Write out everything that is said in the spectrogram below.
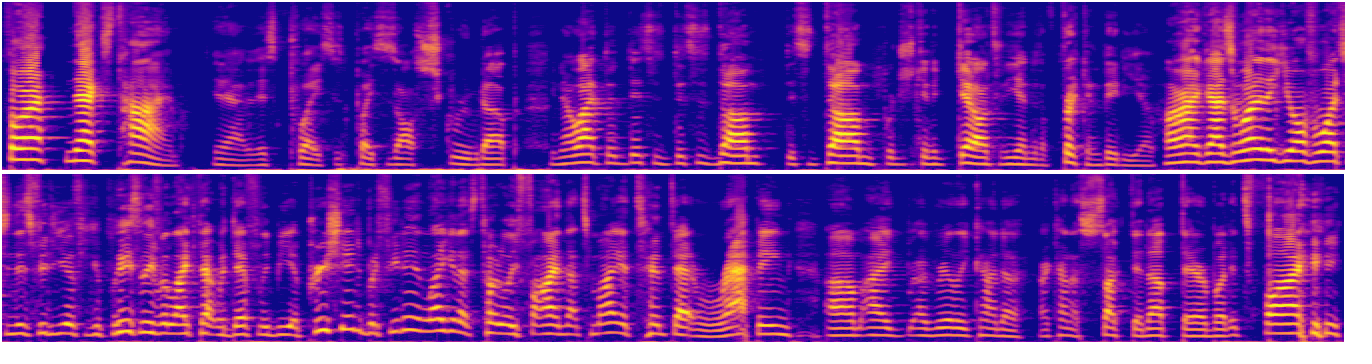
For next time. Yeah, this place, this place is all screwed up. You know what? This is this is dumb. This is dumb. We're just gonna get on to the end of the freaking video. Alright guys, I want to thank you all for watching this video. If you could please leave a like, that would definitely be appreciated. But if you didn't like it, that's totally fine. That's my attempt at rapping. Um, I, I really kind of I kind of sucked it up there, but it's fine.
